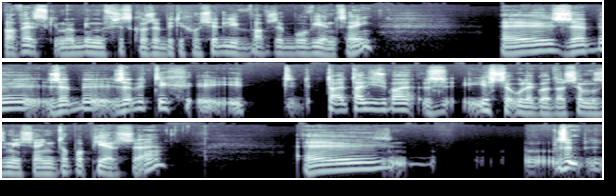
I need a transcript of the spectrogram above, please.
wawerskim robimy wszystko, żeby tych osiedli w Wawrze było więcej, e, żeby, żeby, żeby tych, e, ta, ta liczba jeszcze uległa dalszemu zmniejszeniu. To po pierwsze. E, żeby,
